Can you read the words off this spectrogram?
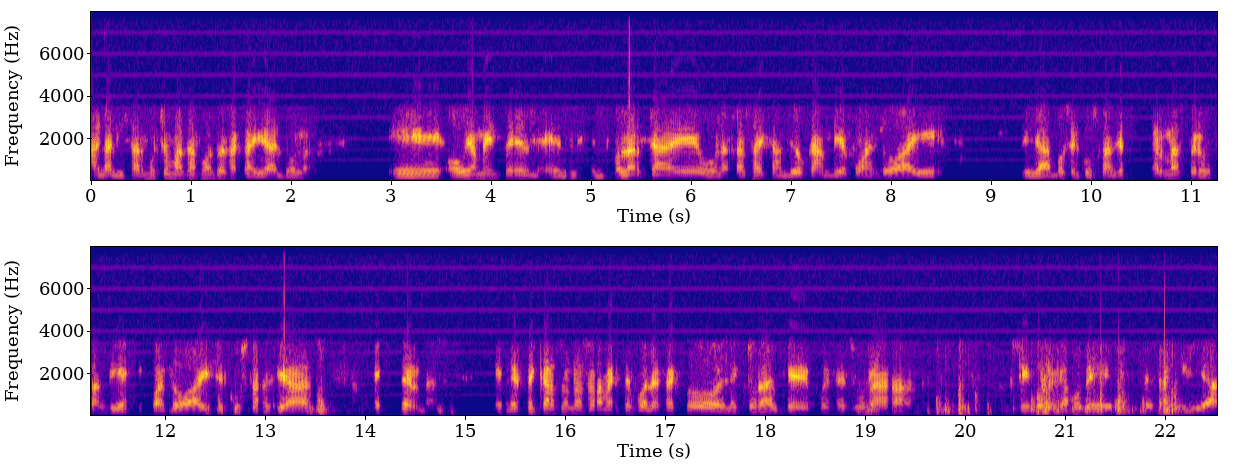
analizar mucho más a fondo esa caída del dólar. Eh, obviamente el, dólar cae o la tasa de cambio cambia cuando hay, digamos, circunstancias internas, pero también cuando hay circunstancias externas. En este caso no solamente fue el efecto electoral que pues es una símbolo, digamos, de, tranquilidad,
